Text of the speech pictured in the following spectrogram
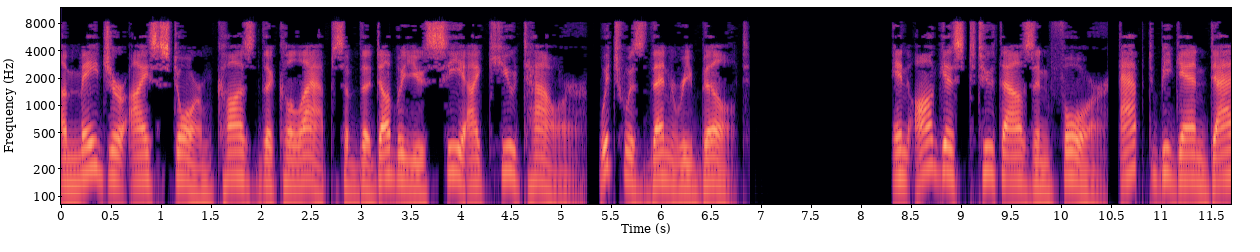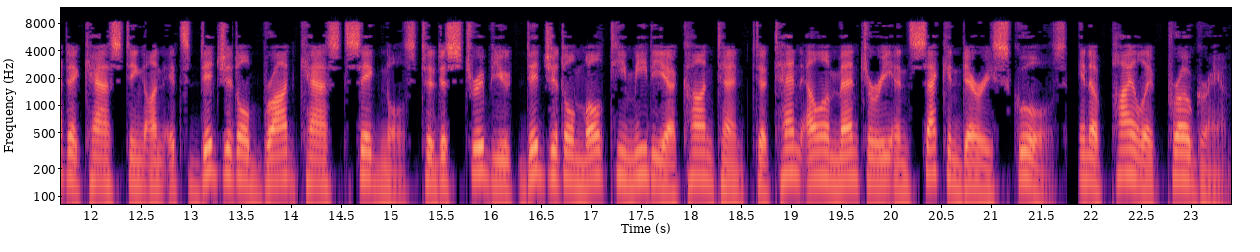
a major ice storm caused the collapse of the WCIQ tower, which was then rebuilt. In August 2004, APT began datacasting on its digital broadcast signals to distribute digital multimedia content to 10 elementary and secondary schools, in a pilot program.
